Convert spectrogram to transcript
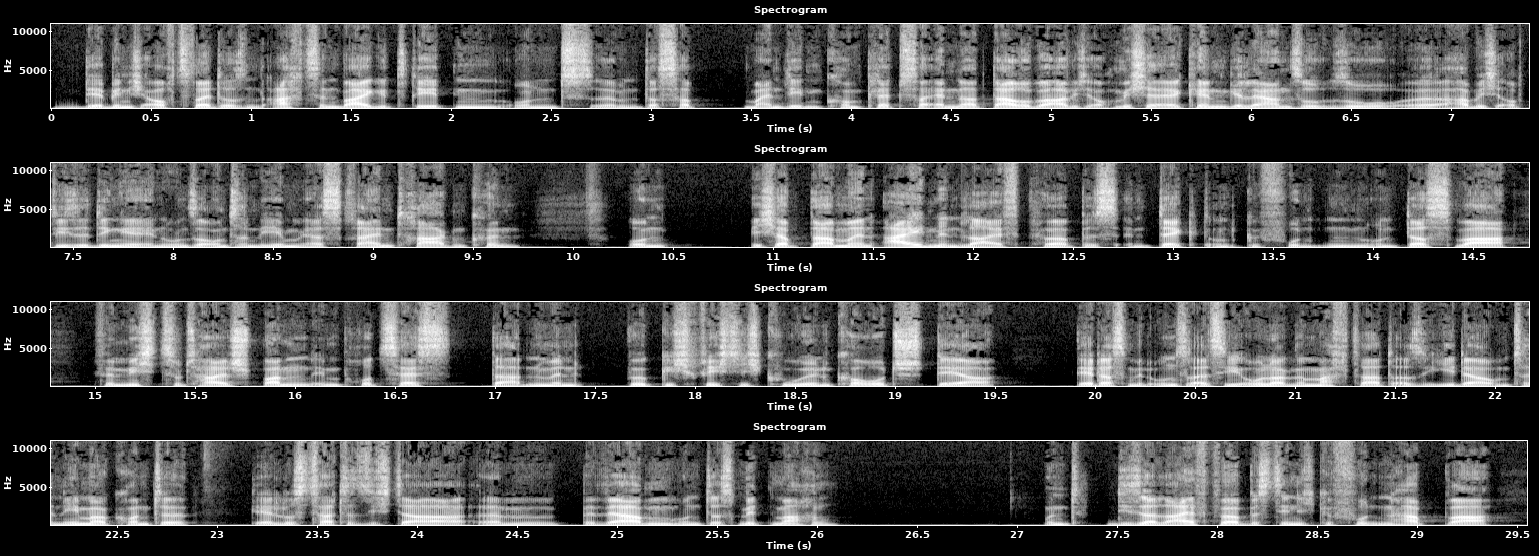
Der bin ich auch 2018 beigetreten und ähm, das hat mein Leben komplett verändert. Darüber habe ich auch Michael kennengelernt. So, so äh, habe ich auch diese Dinge in unser Unternehmen erst reintragen können. Und ich habe da meinen eigenen Life-Purpose entdeckt und gefunden. Und das war für mich total spannend im Prozess. Da hatten wir einen wirklich richtig coolen Coach, der der das mit uns als EOLA gemacht hat. Also jeder Unternehmer konnte, der Lust hatte, sich da ähm, bewerben und das mitmachen. Und dieser Life-Purpose, den ich gefunden habe, war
